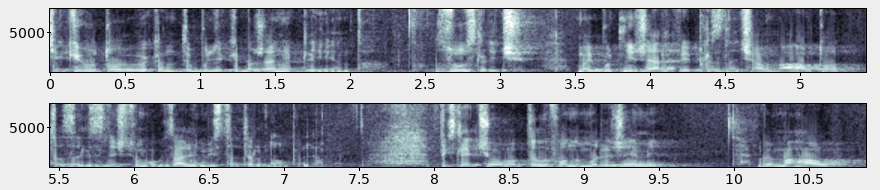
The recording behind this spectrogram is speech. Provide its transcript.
які готові виконати будь-яке бажання клієнта. Зустріч майбутній жертві призначав на авто та залізничному вокзалі міста Тернополя. Після чого в телефонному режимі вимагав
